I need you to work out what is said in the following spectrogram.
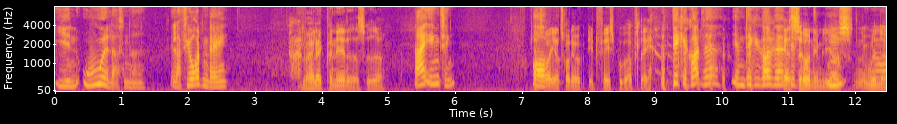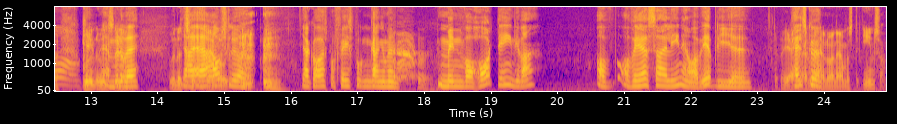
i en uge eller sådan noget. Eller 14 dage. Han var heller ikke på nettet og så videre. Nej, ingenting. Jeg, Og- tror, jeg tror, det var et Facebook-opslag. Det kan godt være. Jamen, det kan godt være. Jeg det, så nemlig Mm. også, uden at, okay. uden, uden Jamen, ved du at- hvad? uden at Jeg er afsløret. Jeg går også på Facebook en gang imellem. Men hvor hårdt det egentlig var at, at være så alene. Han var ved at blive... Øh, Ja, han, halskør. var, han var nærmest ensom.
